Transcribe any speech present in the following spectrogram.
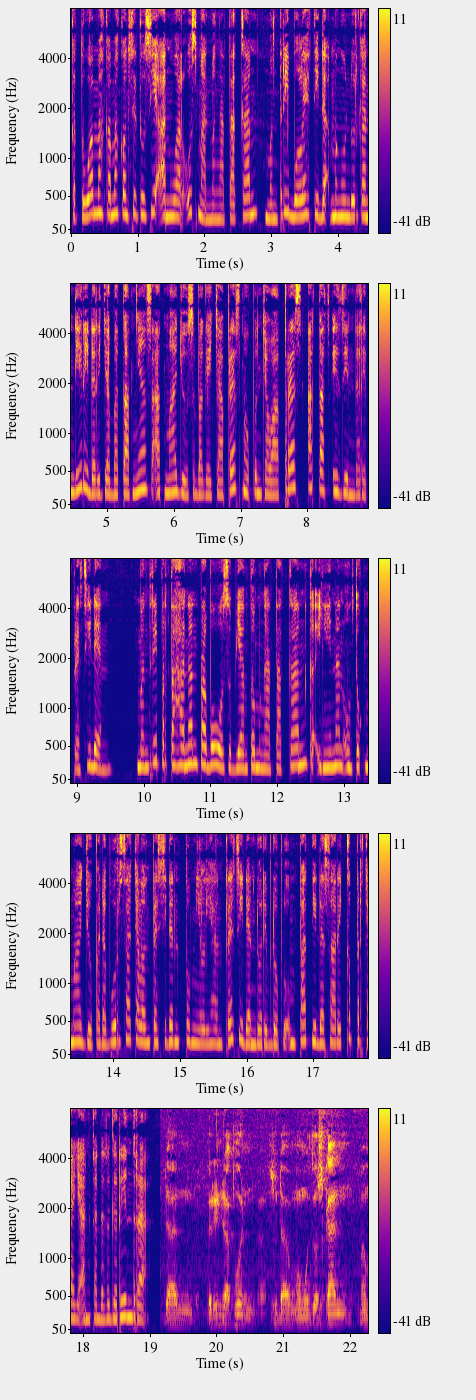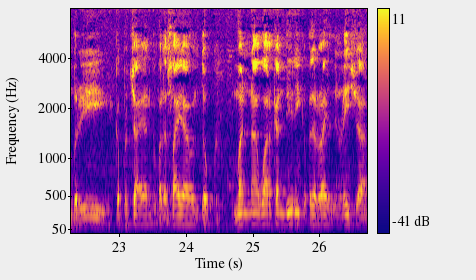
Ketua Mahkamah Konstitusi Anwar Usman mengatakan menteri boleh tidak mengundurkan diri dari jabatannya saat maju sebagai capres maupun cawapres atas izin dari presiden. Menteri Pertahanan Prabowo Subianto mengatakan keinginan untuk maju pada bursa calon presiden pemilihan presiden 2024 didasari kepercayaan kader Gerindra. Dan Gerindra pun sudah memutuskan memberi kepercayaan kepada saya untuk menawarkan diri kepada rakyat Indonesia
